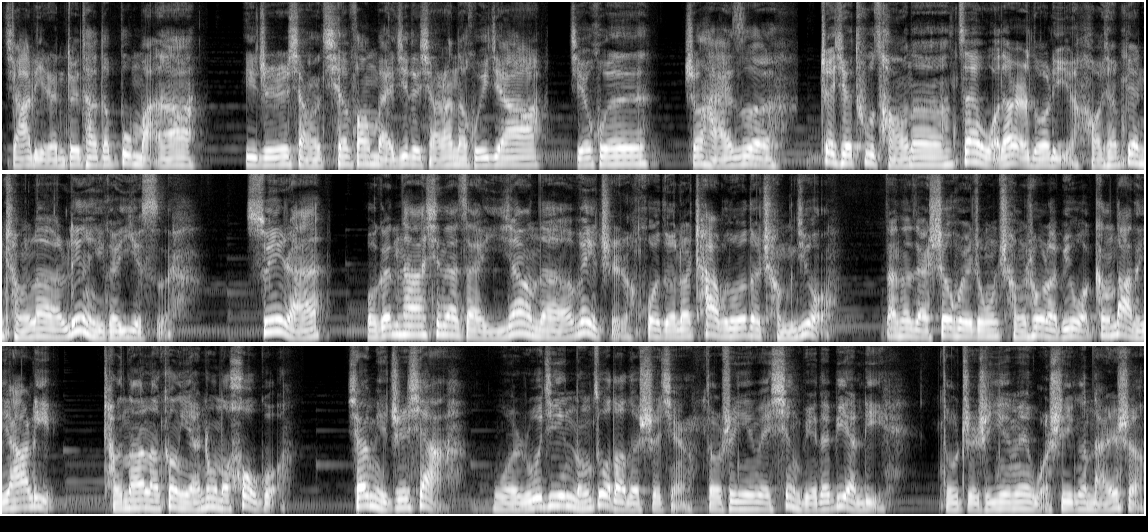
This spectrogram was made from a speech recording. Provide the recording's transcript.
家里人对她的不满啊，一直想千方百计的想让她回家结婚生孩子。这些吐槽呢，在我的耳朵里好像变成了另一个意思。虽然我跟她现在在一样的位置，获得了差不多的成就，但她在社会中承受了比我更大的压力，承担了更严重的后果。相比之下，我如今能做到的事情，都是因为性别的便利，都只是因为我是一个男生。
